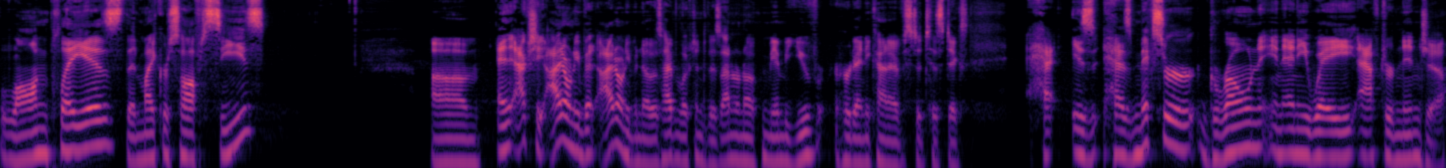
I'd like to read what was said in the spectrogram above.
long play is that Microsoft sees. Um, and actually, I don't even I don't even know this. I haven't looked into this. I don't know if maybe you've heard any kind of statistics ha- is has Mixer grown in any way after Ninja?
